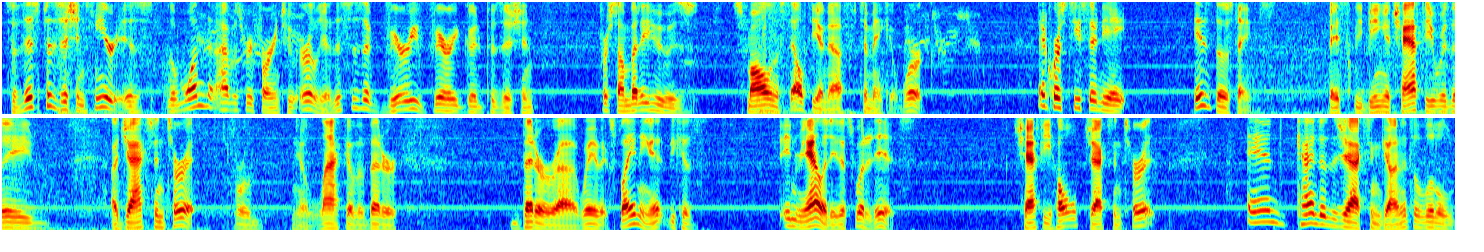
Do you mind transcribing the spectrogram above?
So this position here is the one that I was referring to earlier. This is a very, very good position for somebody who is small and stealthy enough to make it work. And of course T-78 is those things. Basically being a Chaffee with a, a Jackson turret for you know lack of a better better uh, way of explaining it because in reality that's what it is. Chaffee hull, Jackson turret, and kind of the Jackson gun. It's a little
